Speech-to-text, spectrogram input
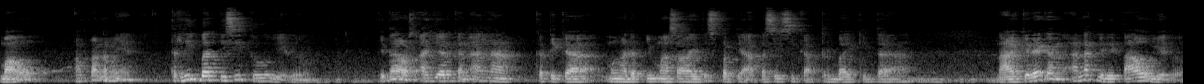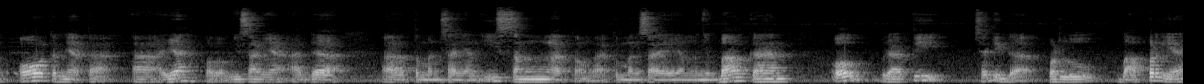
mau apa namanya terlibat di situ gitu. Kita harus ajarkan anak ketika menghadapi masalah itu seperti apa sih sikap terbaik kita. Nah, akhirnya kan anak jadi tahu gitu. Oh, ternyata uh, ayah kalau misalnya ada uh, teman saya yang iseng atau enggak teman saya yang menyebalkan, oh berarti saya tidak perlu baper ya.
